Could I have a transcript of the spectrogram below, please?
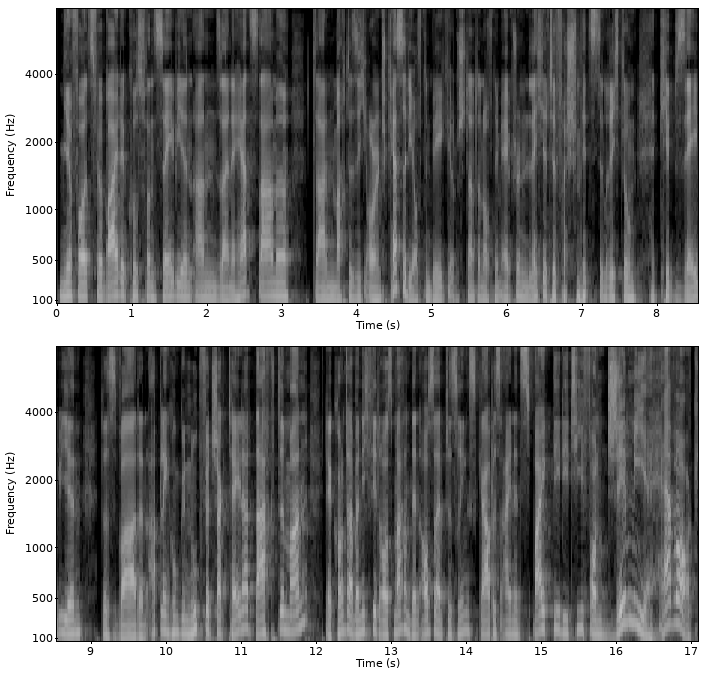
Nearfalls für beide, Kuss von Sabian an seine Herzdame. Dann machte sich Orange Cassidy auf den Weg und stand dann auf dem Apron, lächelte verschmitzt in Richtung Kip Sabian. Das war dann Ablenkung genug für Chuck Taylor, dachte man. Der konnte aber nicht viel draus machen, denn außerhalb des Rings gab es einen Spike DDT von Jimmy Havoc.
